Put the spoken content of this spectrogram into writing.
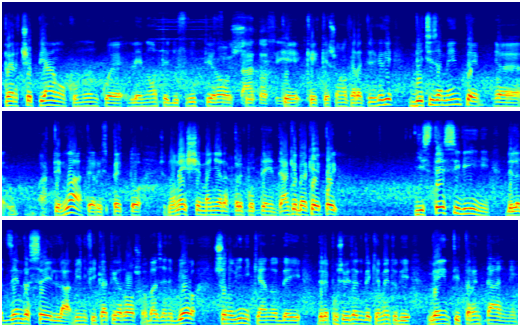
percepiamo comunque le note di frutti rossi Fruttato, sì. che, che, che, sono caratteristiche decisamente eh, attenuate rispetto, cioè non esce in maniera prepotente, anche perché poi gli stessi vini dell'azienda Sella vinificati in rosso a base nebbiolo sono vini che hanno dei, delle possibilità di invecchiamento di 20-30 anni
